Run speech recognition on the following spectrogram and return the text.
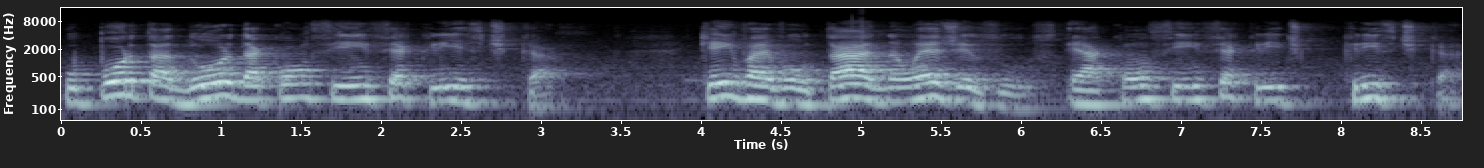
o portador da consciência crística. Quem vai voltar não é Jesus, é a consciência crística.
